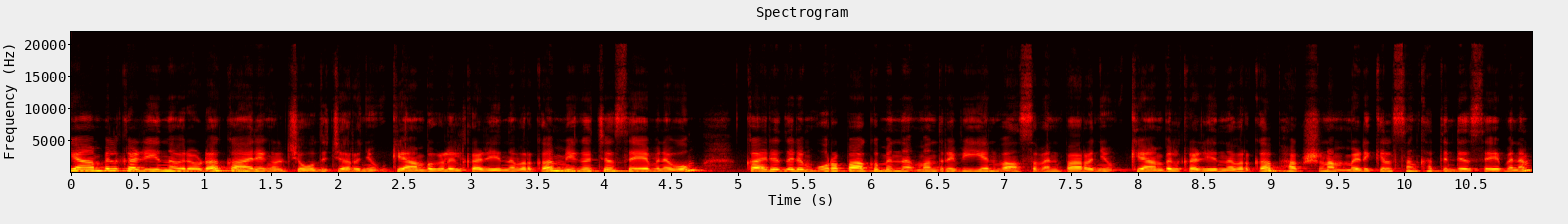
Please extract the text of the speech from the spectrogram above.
ക്യാമ്പിൽ കഴിയുന്നവരോട് കാര്യങ്ങൾ ചോദിച്ചറിഞ്ഞു. ക്യാമ്പുകളിൽ കഴിയുന്നവർക്ക് മികച്ച സേവനവും കരുതലും ഉറപ്പാക്കുമെന്ന് മന്ത്രി വി. എൻ. വാസവൻ പറഞ്ഞു. ക്യാമ്പിൽ കഴിയുന്നവർക്ക് ഭക്ഷണം മെഡിക്കൽ സംഘത്തിന്റെ സേവനം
